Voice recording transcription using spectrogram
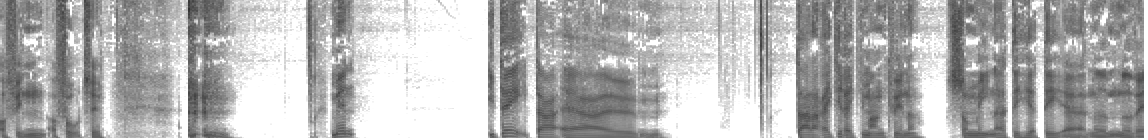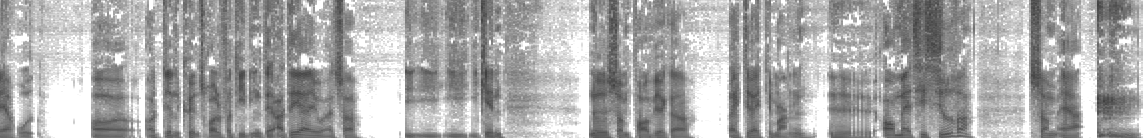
at finde og få til. Men i dag, der er, øh, der er der rigtig, rigtig mange kvinder, som mener, at det her, det er noget, noget værre råd. Og, og den kønsrollefordeling der. Og det er jo altså i, i, igen noget, som påvirker rigtig, rigtig mange. Øh, og Mathis Silver, som er,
